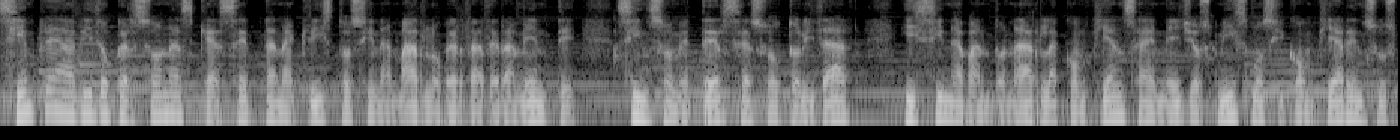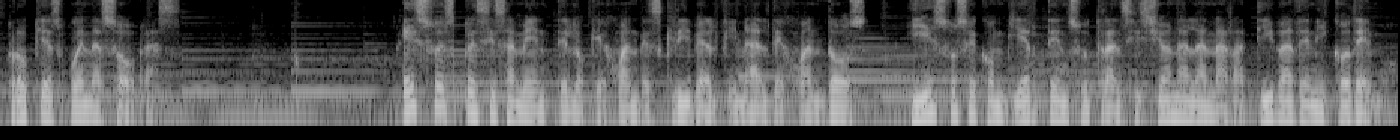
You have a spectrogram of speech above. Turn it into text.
Siempre ha habido personas que aceptan a Cristo sin amarlo verdaderamente, sin someterse a su autoridad y sin abandonar la confianza en ellos mismos y confiar en sus propias buenas obras. Eso es precisamente lo que Juan describe al final de Juan 2, y eso se convierte en su transición a la narrativa de Nicodemo.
